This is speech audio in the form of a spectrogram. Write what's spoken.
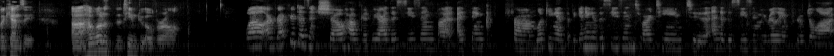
Mackenzie, uh, how well did the team do overall? Well, our record doesn't show how good we are this season, but I think from looking at the beginning of the season to our team to the end of the season, we really improved a lot.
